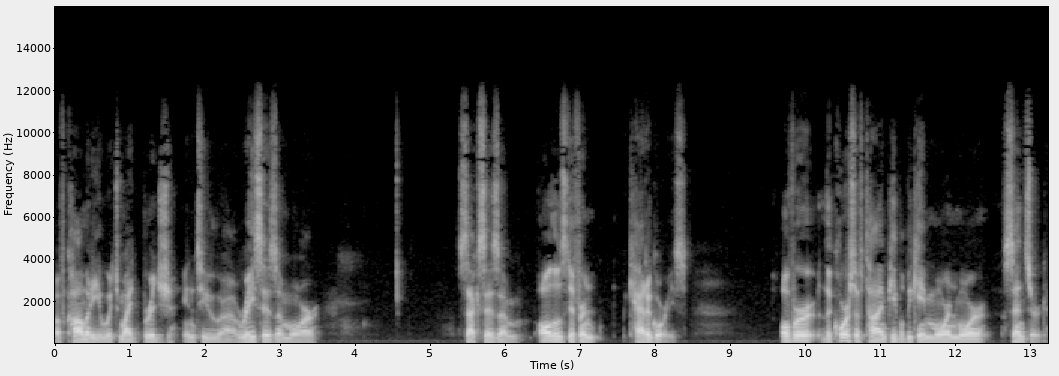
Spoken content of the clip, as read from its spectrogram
of comedy, which might bridge into uh, racism or sexism, all those different categories. over the course of time, people became more and more censored.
